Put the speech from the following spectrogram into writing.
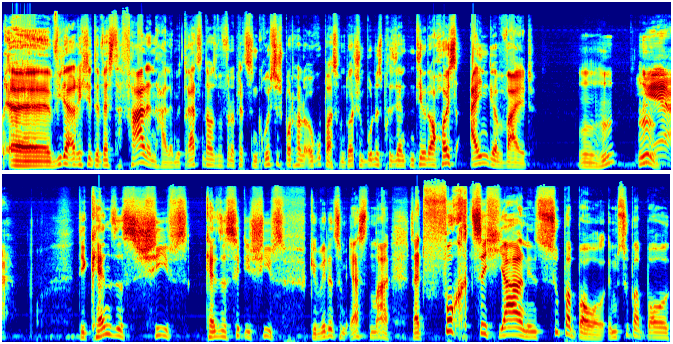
äh, wiedererrichtete Westfalenhalle mit 13.500 Plätzen, größte Sporthalle Europas, vom deutschen Bundespräsidenten Theodor Heuss eingeweiht. Mhm. Mhm. Yeah. Die Kansas Chiefs, Kansas City Chiefs gewinnen zum ersten Mal seit 50 Jahren den Super Bowl. Im Super Bowl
